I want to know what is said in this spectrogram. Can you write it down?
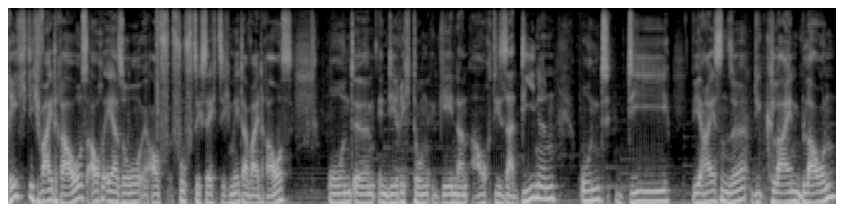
Richtig weit raus, auch eher so auf 50, 60 Meter weit raus. Und äh, in die Richtung gehen dann auch die Sardinen und die, wie heißen sie, die kleinen blauen.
